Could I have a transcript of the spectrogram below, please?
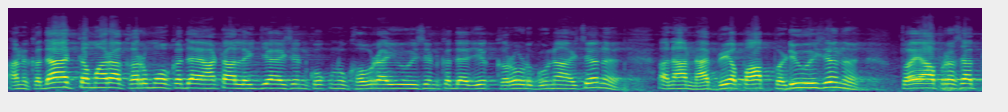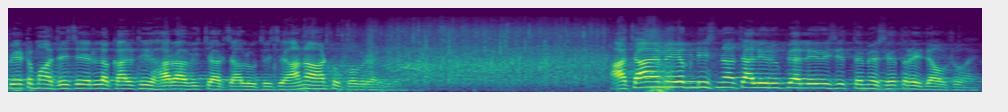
અને કદાચ તમારા કર્મો કદાચ આટા લઈ ગયા છે ને કોકનું ખવરાયું હોય છે ને કદાચ એક કરોડ ગુના હોય છે ને અને આ નાભ્ય પાપ પડ્યું હોય છે ને, તો એ આ પ્રસાદ પેટમાં જશે એટલે કાલથી હારા વિચાર ચાલુ થશે. આના હાટું ખવરાયું આ ચા અમે એક ડીશના ચાલીસ રૂપિયા લેવી છે, તમે છેતરાઈ જાઓ છો અહીં.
